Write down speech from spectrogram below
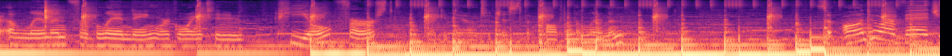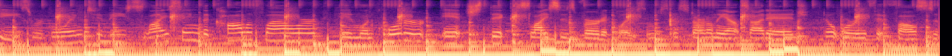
a lemon for blending. We're going to peel first. Break it down to just the pulp of the lemon. So onto our veggies, we're going to be slicing the cauliflower in one quarter inch thick slices vertically. So I'm just going to start on the outside edge. Don't worry if it falls to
